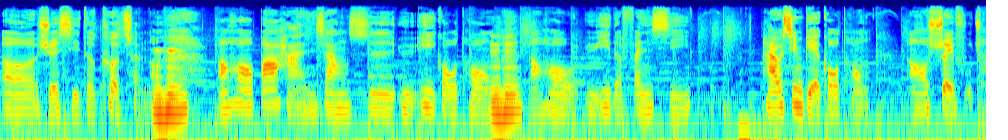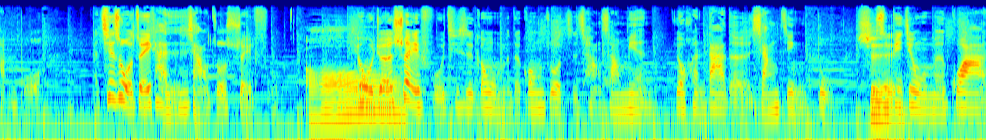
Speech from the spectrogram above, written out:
呃学习的课程哦、喔，嗯、然后包含像是语义沟通，嗯、然后语义的分析，还有性别沟通，然后说服传播。其实我最一开始是想要做说服，哦，因为我觉得说服其实跟我们的工作职场上面有很大的相近度。是，毕竟我们挂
